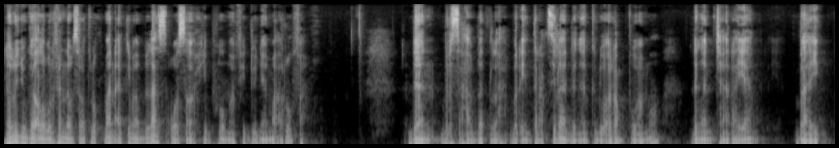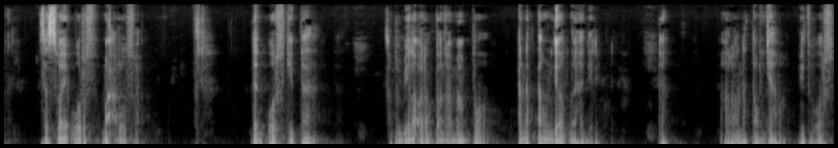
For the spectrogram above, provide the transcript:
Lalu juga Allah berfirman dalam surat Luqman ayat 15, "Wasahibhuma fid dunya ma'rufa." Dan bersahabatlah, berinteraksilah dengan kedua orang tuamu dengan cara yang baik, sesuai urf ma'rufa. Dan urf kita apabila orang tua nggak mampu, anak tanggung jawab nggak hadirin? Ya? Orang anak tanggung jawab, itu urf.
